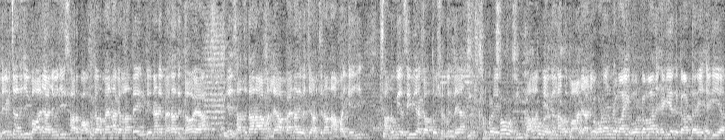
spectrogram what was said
ਲੇਖ ਚੰਦ ਜੀ ਬਾਜ ਆ ਜਾਓ ਜੀ। ਸਰ ਬਹੁਤ ਗਰਮ ਹੈ ਇਹਨਾਂ ਗੱਲਾਂ ਤੇ। ਇਹਨਾਂ ਨੇ ਪਹਿਰਾ ਦਿੱਤਾ ਹੋਇਆ। ਇਹ ਸੱਚ ਦਾ ਰਾਹ ਮੱਲਿਆ ਆਪਾਂ ਇਹਨਾਂ ਦੇ ਵਿੱਚ ਅੜਚਣਾ ਨਾ ਪਾਈਏ ਜੀ। ਸਾਨੂੰ ਵੀ ਅਸੀਂ ਵੀ ਇਹ ਗੱਲ ਤੋਂ ਸ਼ਰਮਿੰਦੇ ਆ ਸਰਪੰਚ ਸਾਹਿਬ, ਅਸੀਂ ਹਾਂ, ਗਲਤ ਹੋ ਇਹ ਗੱਲਾਂ ਤੋਂ ਬਾਜ ਆ ਜਾਓ। ਹੁਣ ਕਮਾਈ ਹੋਰ ਕੰਮਾਂ 'ਚ ਹੈਗੀ ਆ ਦੁਕਾਨਦਾਰੀ ਹੈਗੀ ਆ।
